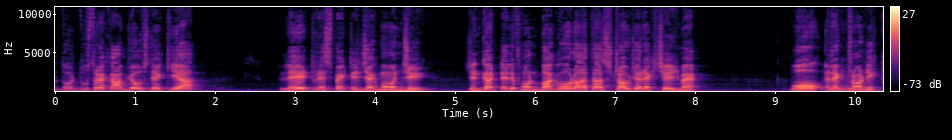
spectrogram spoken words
दूसरा काम जो उसने किया लेट रेस्पेक्टेड जगमोहन जी जिनका टेलीफोन बग हो रहा था स्ट्राउजर एक्सचेंज में वो इलेक्ट्रॉनिक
